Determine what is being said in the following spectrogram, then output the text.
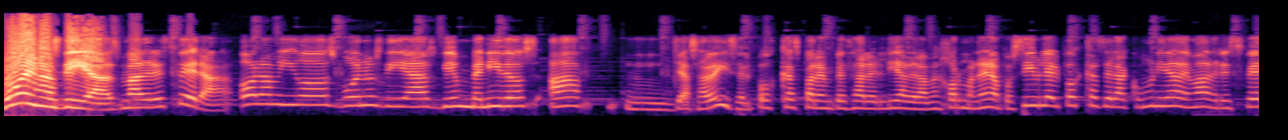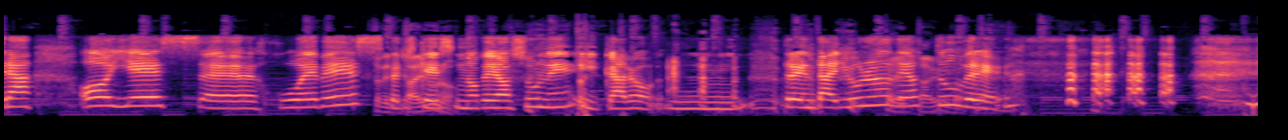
Buenos días, Madre Esfera. Hola amigos, buenos días, bienvenidos a, mm, ya sabéis, el podcast para empezar el día de la mejor manera posible, el podcast de la comunidad de Madre Esfera. Hoy es eh, jueves, pero es que 31. no veo a Sune y claro, mm, 31 de 31. octubre.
